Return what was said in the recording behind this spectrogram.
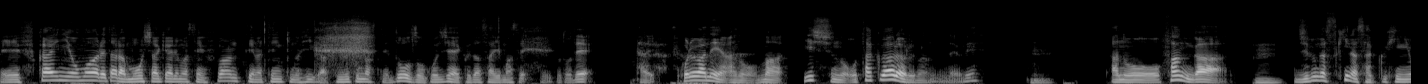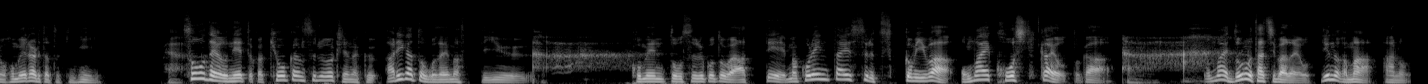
えー不快に思われたら申し訳ありません。不安定な天気の日が続きますので、どうぞご自愛くださいませ。ということで、はい。これはね、あの、まあ、一種のオタクあるあるなんだよね。うん。あの、ファンがうん。自分が好きな作品を褒められたときに、あそうだよねとか共感するわけじゃなく、ありがとうございますっていうあコメントをすることがあって、まあ、これに対するツッコミは、お前公式かよとか、あお前どの立場だよっていうのが、まあ、あの、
